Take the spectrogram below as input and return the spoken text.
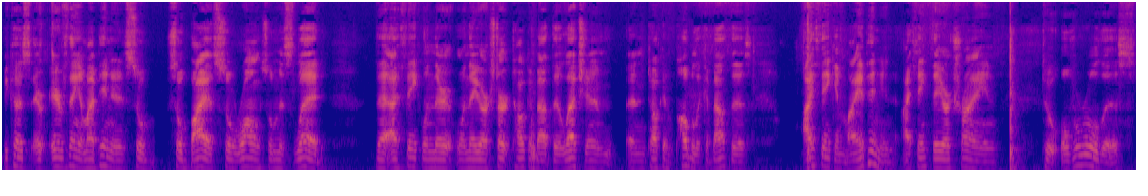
because everything, in my opinion, is so so biased, so wrong, so misled that I think when they're when they are start talking about the election and talking public about this, I think, in my opinion, I think they are trying to overrule this,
